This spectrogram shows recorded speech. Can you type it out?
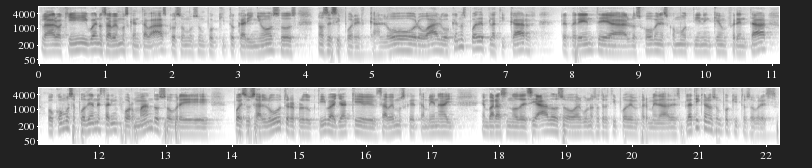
Claro, aquí, bueno, sabemos que en Tabasco somos un poquito cariñosos, no sé si por el calor o algo. ¿Qué nos puede platicar referente a los jóvenes, cómo tienen que enfrentar o cómo se podrían estar informando sobre pues su salud reproductiva, ya que sabemos que también hay embarazos no deseados o algunos otro tipo de enfermedades? Platícanos un poquito sobre esto.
